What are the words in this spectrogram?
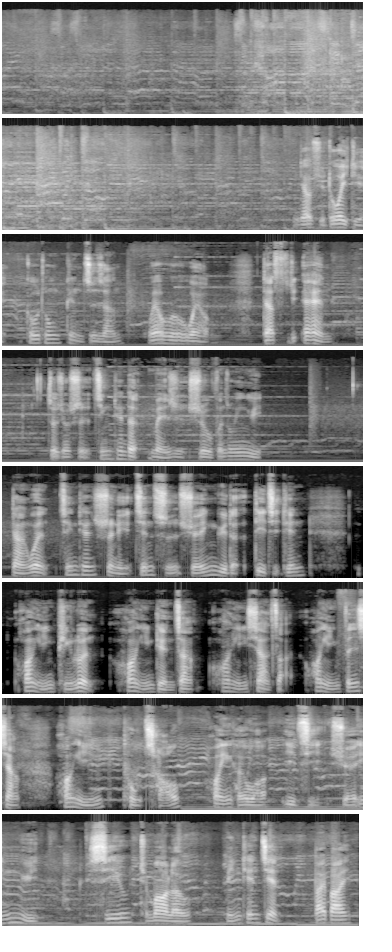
了解多一点，沟通更自然。Well, well, well. That's the end. 这就是今天的每日十五分钟英语。敢问今天是你坚持学英语的第几天？欢迎评论，欢迎点赞，欢迎下载，欢迎分享，欢迎吐槽，欢迎和我一起学英语。See you tomorrow. 明天见，拜拜。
